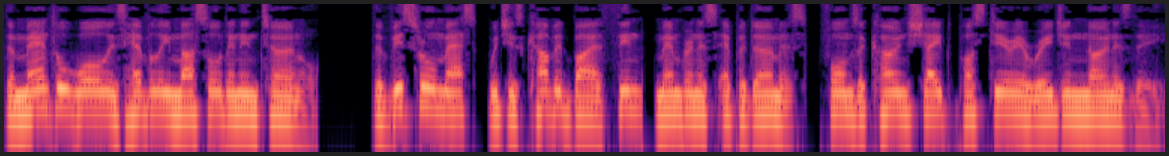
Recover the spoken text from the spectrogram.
The mantle wall is heavily muscled and internal. The visceral mass, which is covered by a thin, membranous epidermis, forms a cone-shaped posterior region known as the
